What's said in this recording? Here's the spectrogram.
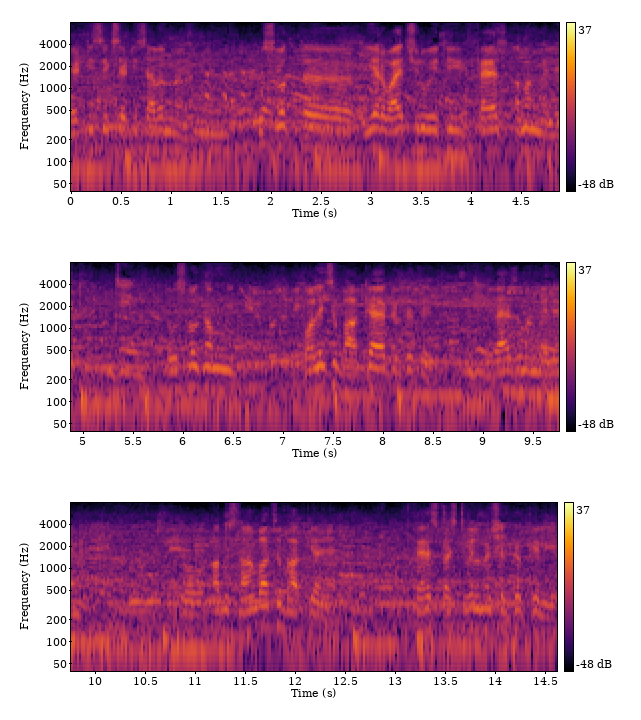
86 87 में। उस वक्त ये रवायत शुरू हुई थी फैज़ अमन मेले की। जी। तो उस वक्त हम कॉलेज से भाग के आया करते थे फैज़ अमन मेले में। तो अब इस्लामाबाद से भाग के आए हैं फैज़ फेस्टिवल में शिरकत के लिए।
